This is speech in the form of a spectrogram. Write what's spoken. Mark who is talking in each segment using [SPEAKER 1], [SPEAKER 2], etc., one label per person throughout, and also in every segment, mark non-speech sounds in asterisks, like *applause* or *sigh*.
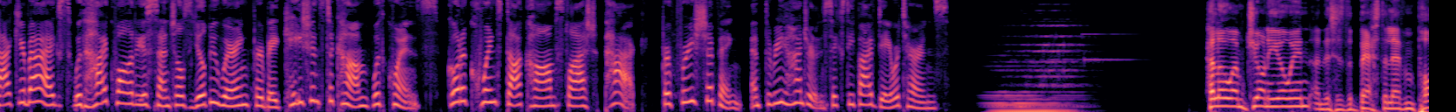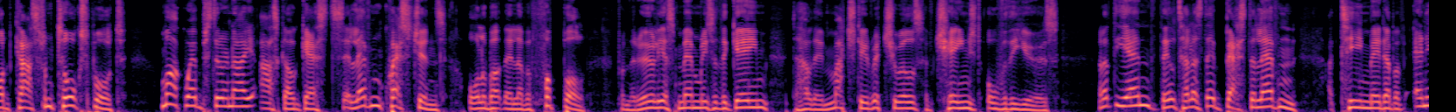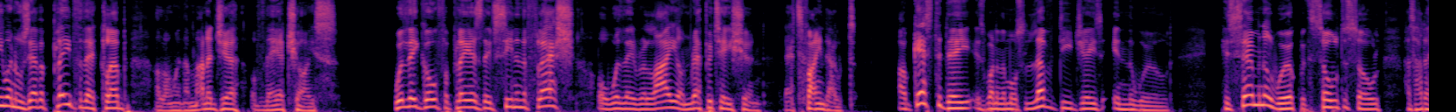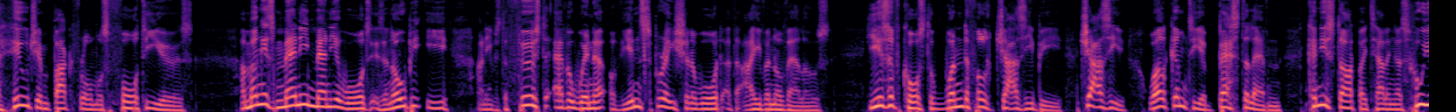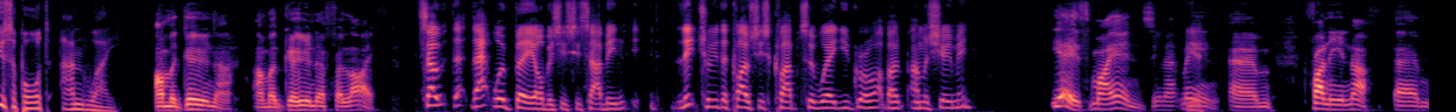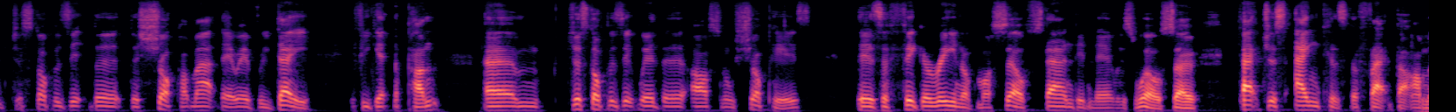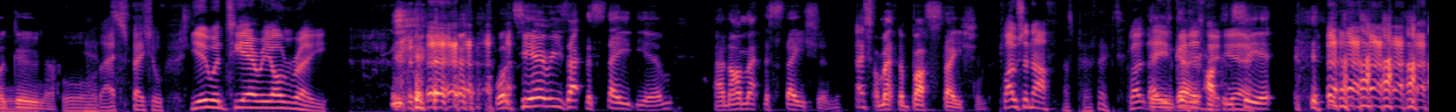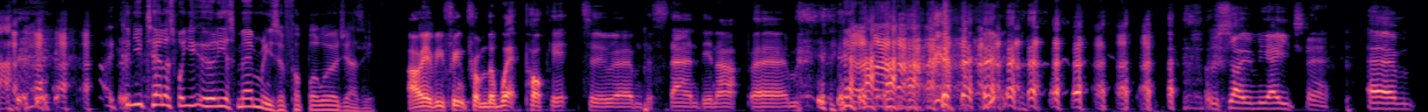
[SPEAKER 1] Pack your bags with high-quality essentials you'll be wearing for vacations to come with Quince. Go to quince.com/pack for free shipping and 365-day returns.
[SPEAKER 2] Hello, I'm Jonny Owen, and this is the Best 11 podcast from Talksport. Mark Webster and I ask our guests 11 questions all about their love of football, from their earliest memories of the game to how their matchday rituals have changed over the years. And at the end, they'll tell us their best 11, a team made up of anyone who's ever played for their club, along with a manager of their choice. Will they go for players they've seen in the flesh, or will they rely on reputation? Let's find out. Our guest today is one of the most loved DJs in the world. His seminal work with Soul II Soul has had a huge impact for almost 40 years. Among his many, many awards is an OBE, and he was the first ever winner of the Inspiration Award at the Ivor Novellos. He is, of course, the wonderful Jazzie B. Jazzie, welcome to your best 11. Can you start by telling us who you support and why?
[SPEAKER 3] I'm a gooner. I'm a gooner for life.
[SPEAKER 4] So that that would be obviously. So I mean, literally the closest club to where you grew up. I'm assuming.
[SPEAKER 3] Yeah, it's my ends. You know what I mean. Yeah. Um, funny enough, um, just opposite the the shop, I'm out there every day. If you get the punt, um, just opposite where the Arsenal shop is, there's a figurine of myself standing there as well. So that just anchors the fact that I'm a gooner.
[SPEAKER 4] Oh, that's special. You and Thierry Henry. *laughs*
[SPEAKER 3] well, Thierry's at the stadium and I'm at the station. That's... I'm at the bus station.
[SPEAKER 4] Close enough.
[SPEAKER 2] That's perfect.
[SPEAKER 4] Close, that is good, I
[SPEAKER 3] can yeah. see it. *laughs* *laughs*
[SPEAKER 2] Uh, can you tell us what your earliest memories of football were, Jazzie?
[SPEAKER 3] Oh, everything from the wet pocket to um, the standing up. Um... *laughs* *laughs* I'm showing me age now. Um,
